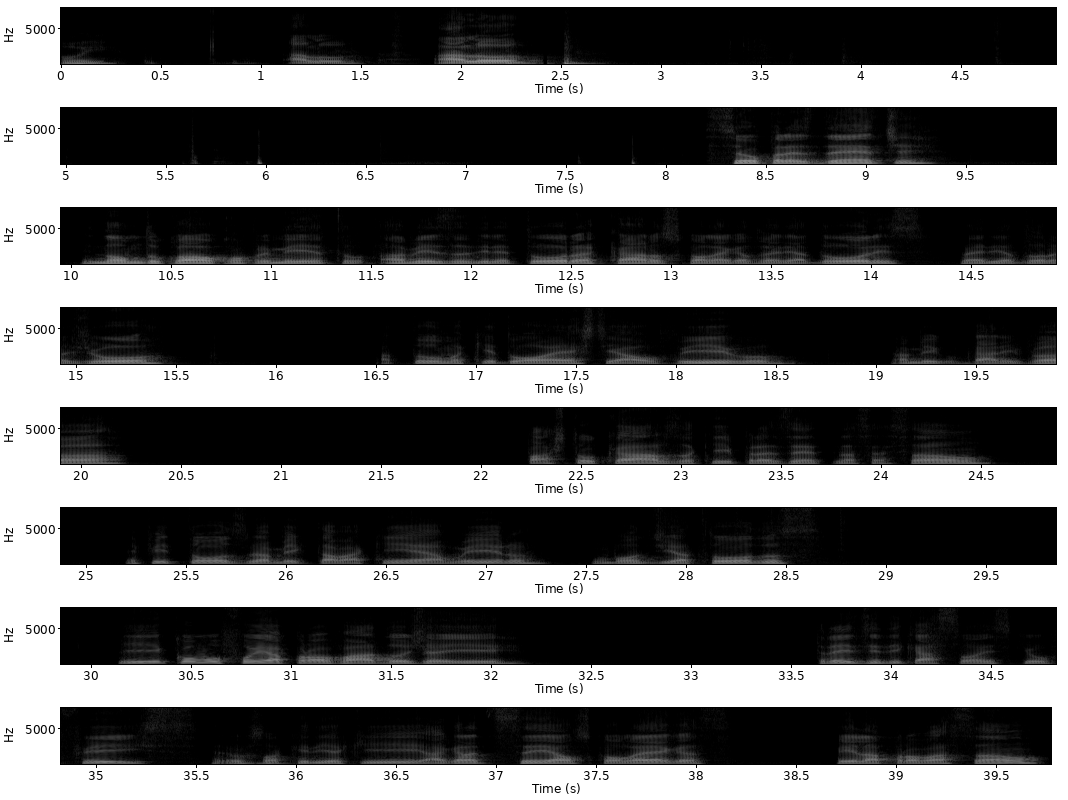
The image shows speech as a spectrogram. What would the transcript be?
Oi. Alô? Alô? Senhor presidente, em nome do qual cumprimento a mesa diretora, caros colegas vereadores, vereadora Jô, a turma aqui do Oeste ao vivo, amigo Carivan, pastor Carlos aqui presente na sessão, enfim, todos, meu amigo Tabaquinha, Almiro, um bom dia a todos. E como foi aprovado hoje aí três indicações que eu fiz, eu só queria aqui agradecer aos colegas pela aprovação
